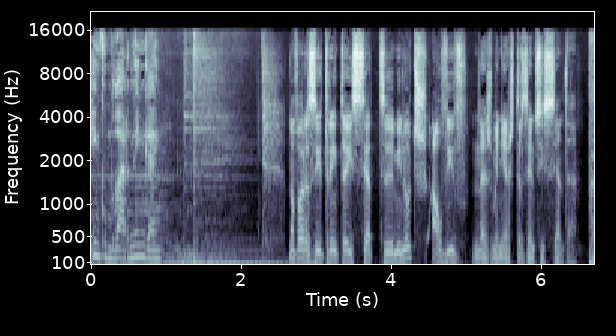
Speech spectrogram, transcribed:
incomodar ninguém. 9 horas e 37 minutos, ao vivo, nas manhãs 360.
